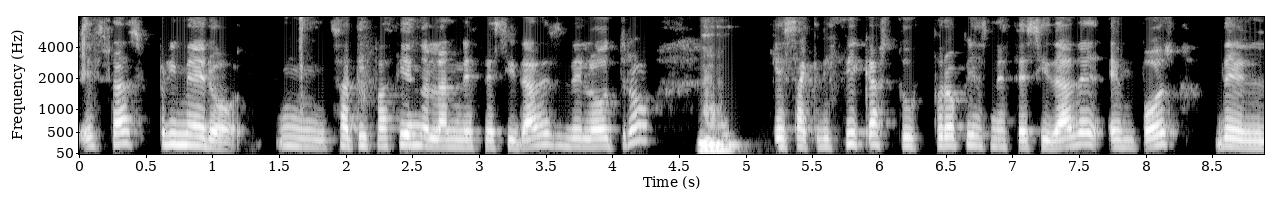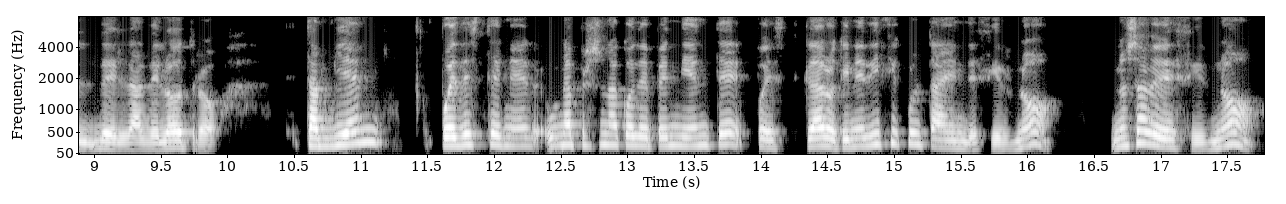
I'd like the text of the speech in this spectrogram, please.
estás primero mm, satisfaciendo las necesidades del otro, que sacrificas tus propias necesidades en pos de la del otro. También puedes tener una persona codependiente, pues claro, tiene dificultad en decir no, no sabe decir no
